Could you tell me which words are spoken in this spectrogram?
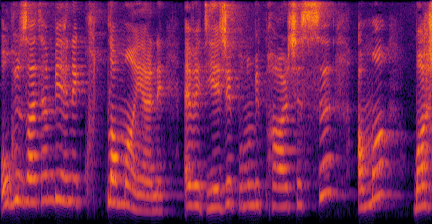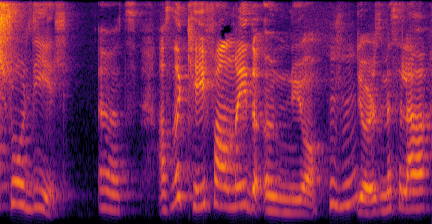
o gün zaten bir hani kutlama yani. Evet yiyecek bunun bir parçası ama başrol değil. Evet. Aslında keyif almayı da önlüyor diyoruz. Mesela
